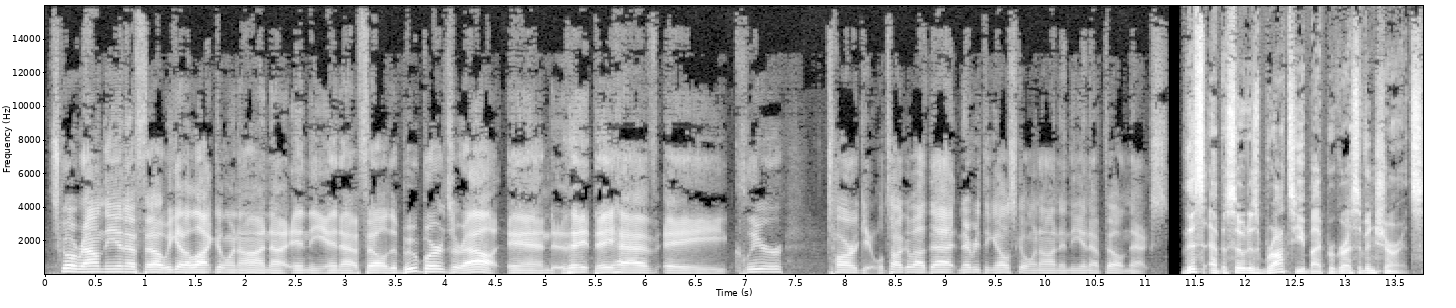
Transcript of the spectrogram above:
Let's go around the NFL. We got a lot going on uh, in the NFL. The Boo Birds are out, and they they have a clear target. We'll talk about that and everything else going on in the NFL next. This episode is brought to you by Progressive Insurance.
